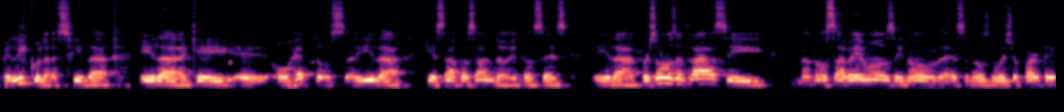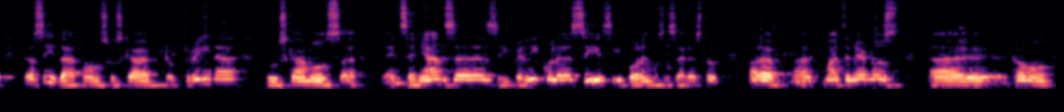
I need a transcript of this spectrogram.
películas y la, y la que eh, objetos y la que está pasando. Entonces, y las personas atrás y no, no sabemos y no, eso no es nuestra parte, pero sí, la podemos buscar doctrina, buscamos uh, enseñanzas y películas, sí, sí podemos hacer esto para uh, mantenernos uh, como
